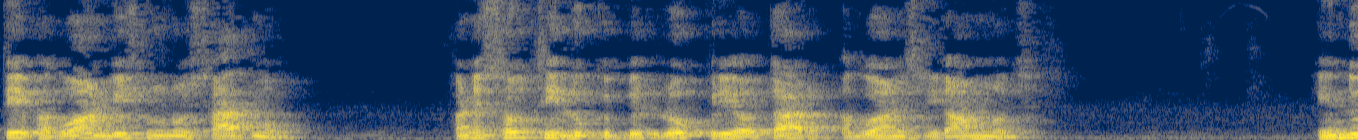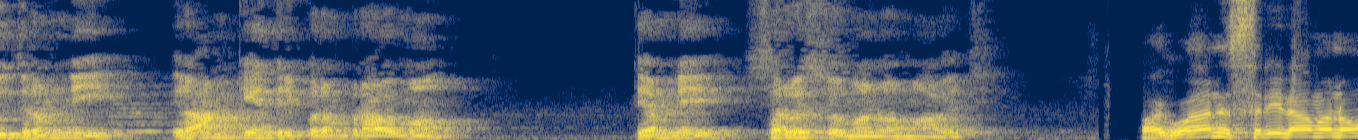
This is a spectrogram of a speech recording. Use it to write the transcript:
તે ભગવાન વિષ્ણુનો સાતમો અને સૌથી લોકપ્રિય અવતાર ભગવાન શ્રી રામનો છે. હિન્દુ ધર્મની રામ કેન્દ્રી પરંપરાઓમાં તેમને સર્વસ્વ માનવામાં આવે છે. ભગવાન શ્રીરામનો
